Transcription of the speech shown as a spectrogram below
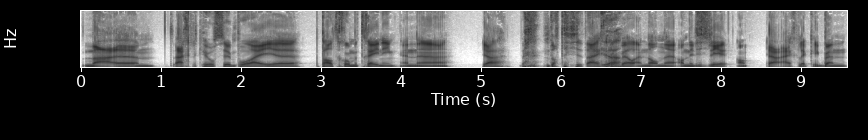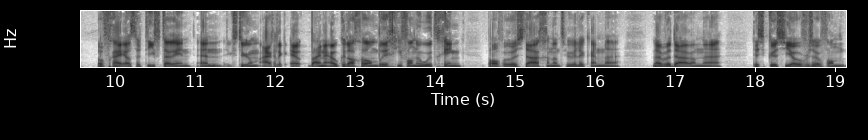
Nou, het is eigenlijk heel simpel. Hij eh, bepaalt gewoon mijn training. En eh, ja, dat is het eigenlijk Ja? wel. En dan eh analyseer... an- ja, eigenlijk, ik ben wel vrij assertief daarin. En ik stuur hem eigenlijk el- bijna elke dag wel een berichtje van hoe het ging. Behalve rustdagen natuurlijk. En dan hebben we daar een eh, discussie over. Zo van,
